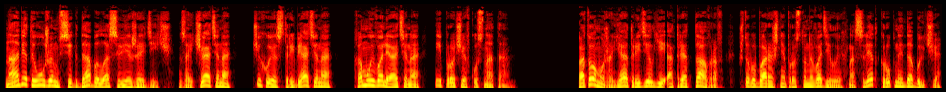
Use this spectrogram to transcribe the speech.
На обед и ужин всегда была свежая дичь, зайчатина, чихуя-стребятина, хамуй-валятина и прочая вкуснота. Потом уже я отрядил ей отряд тавров, чтобы барышня просто наводила их на след крупной добычи,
